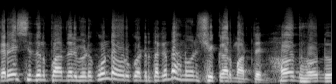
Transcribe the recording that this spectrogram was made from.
ಕರೆ ಸಿದ್ದನ ಪಾದಲ್ಲಿ ಬಿಡ್ಕೊಂಡು ಅವ್ರು ಕೊಟ್ಟಿರ್ತಕ್ಕಂಥ ಹಣವನ್ನು ಸ್ವೀಕಾರ ಮಾಡ್ತೇನೆ. ಹೌದು ಹೌದು.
